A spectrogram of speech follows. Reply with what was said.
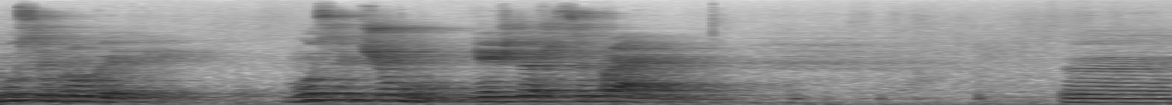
Мусимо робити. Мусимо чому? Я вважаю, що це правильно. Е,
